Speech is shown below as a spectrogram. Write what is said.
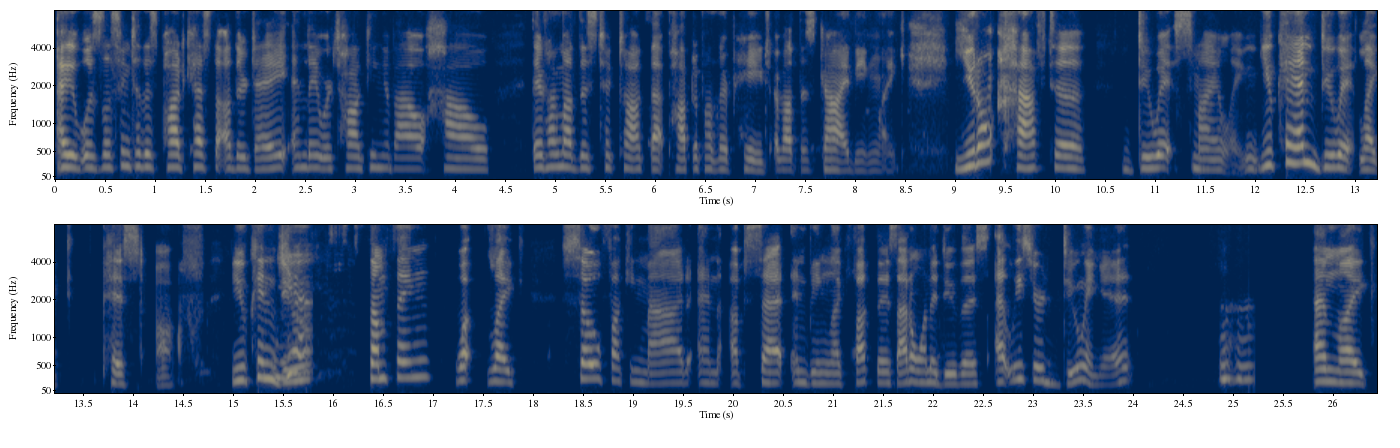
I was listening to this podcast the other day and they were talking about how they were talking about this TikTok that popped up on their page about this guy being like, you don't have to do it smiling. You can do it like pissed off. You can do yeah. something what like so fucking mad and upset and being like, fuck this, I don't want to do this. At least you're doing it. Mm-hmm. And like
